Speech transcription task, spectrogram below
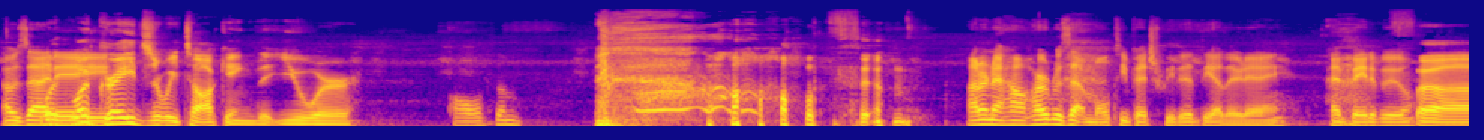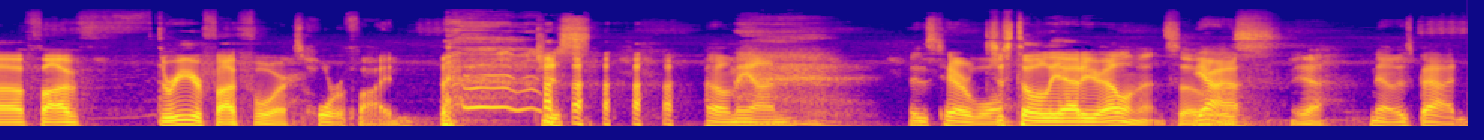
I was at What, a what grades are we talking that you were all of them. all of them? I don't know how hard was that multi pitch we did the other day at Vedauwoo. Uh, five three or five four? was horrified. Just oh man, it was terrible. Just totally out of your element. So Yeah. was- yeah. no, it was bad.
